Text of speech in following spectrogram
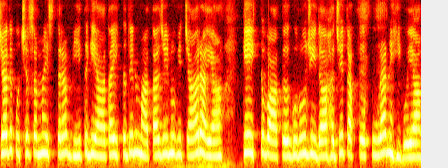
ਜਦ ਕੁਛ ਸਮਾਂ ਇਸ ਤਰ੍ਹਾਂ ਬੀਤ ਗਿਆ ਤਾਂ ਇੱਕ ਦਿਨ ਮਾਤਾ ਜੀ ਨੂੰ ਵਿਚਾਰ ਆਇਆ ਕਿ ਇੱਕ ਵਾਕ ਗੁਰੂ ਜੀ ਦਾ ਹਜੇ ਤੱਕ ਪੂਰਾ ਨਹੀਂ ਹੋਇਆ।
